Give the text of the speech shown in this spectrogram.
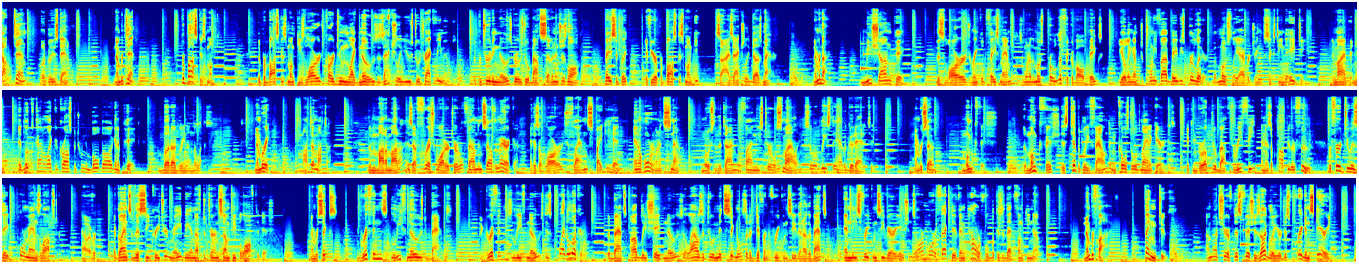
Top 10 Ugliest Animals. Number 10. Proboscis Monkey. The proboscis monkey's large, cartoon like nose is actually used to attract females. The protruding nose grows to about 7 inches long. Basically, if you're a proboscis monkey, size actually does matter. Number 9. Meishan Pig. This large, wrinkled faced mammal is one of the most prolific of all pigs, yielding up to 25 babies per litter, but mostly averaging 16 to 18. In my opinion, it looks kind of like a cross between a bulldog and a pig, but ugly nonetheless. Number 8. Mata Mata. The Mata Mata is a freshwater turtle found in South America. It has a large, flattened, spiky head and a horn on its snout. Most of the time, you'll find these turtles smiling, so at least they have a good attitude. Number 7. Monkfish. The monkfish is typically found in coastal Atlantic areas. It can grow up to about 3 feet and is a popular food, referred to as a poor man's lobster. However, a glance of this sea creature may be enough to turn some people off the dish. Number 6. Griffin's Leaf-Nosed Bat. The griffin's leaf-nosed is quite a looker. The bat's oddly shaped nose allows it to emit signals at a different frequency than other bats, and these frequency variations are more effective and powerful because of that funky nose. Number 5. Fangtooth. I'm not sure if this fish is ugly or just friggin' scary.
